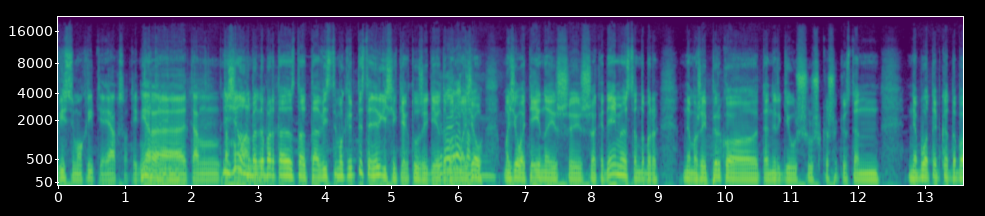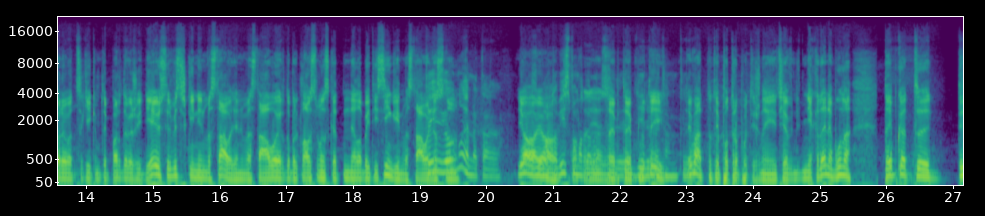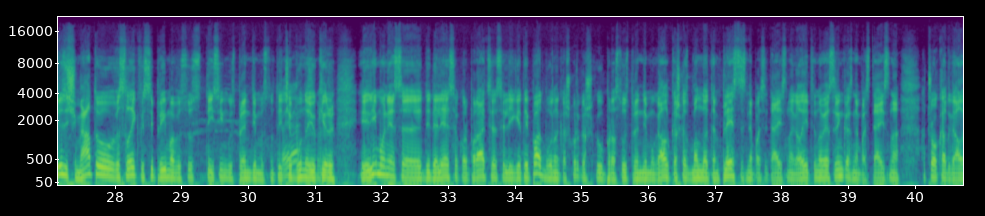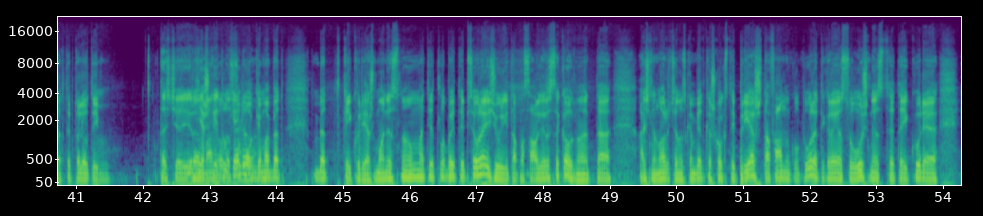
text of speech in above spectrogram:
vystimo kryptį Jakso, tai nėra ja, tai, ten... Žinau, nu, bet dabar ta, ta, ta vystimo kryptis ten irgi šiek tiek tų žaidėjų yra, dabar yra, mažiau, tam... mažiau ateina iš, iš akademijos, ten dabar nemažai pirko, ten irgi už, už kažkokius ten nebuvo taip, kad dabar, vat, sakykime, tai pardavė žaidėjus ir visiškai neinvestavo, ten investavo ir dabar klausimas, kad nelabai teisingai investavo. Tai nes, jau nu, nuėmė tą Jo, jo. Vystymo, taip, taip, nu, tai, ten, tai, tai va, nu, tai po truputį, žinai, čia niekada nebūna taip, kad 30 metų visą laiką visi priima visus teisingus sprendimus. Nu, tai čia būna juk ir, ir įmonėse, didelėse korporacijose lygiai taip pat būna kažkur kažkokių prastų sprendimų. Gal kažkas bando ten plėstis, nepasiteisina, gal eiti naujas rinkas nepasiteisina, atšoka atgal ir taip toliau. Tai mm tas čia yra atrodo, suvokiama, bet, bet kai kurie žmonės, nu, matyt, labai taip siaurai žiūri į tą pasaulį ir sakau, nu, ta, aš nenoriu čia nuskambėti kažkoks tai prieš tą fanų kultūrą, tikrai esu už, nes tai, tai kūrė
